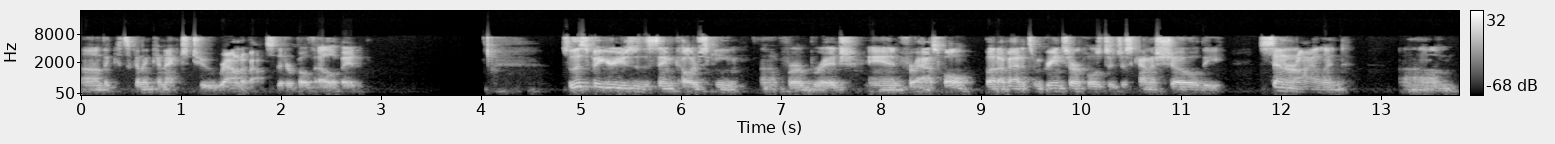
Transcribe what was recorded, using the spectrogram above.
uh, that's going to connect to roundabouts that are both elevated. So this figure uses the same color scheme uh, for a bridge and for asphalt, but I've added some green circles to just kind of show the center island um,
